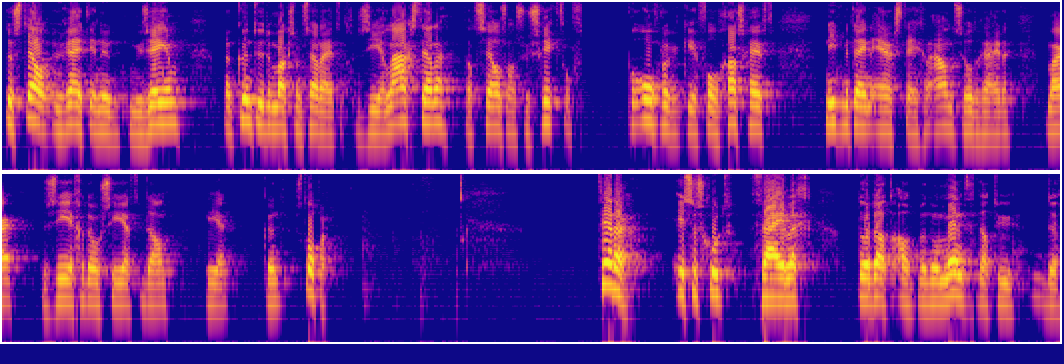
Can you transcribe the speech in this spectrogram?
Dus stel u rijdt in een museum, dan kunt u de maximumsnelheid zeer laag stellen, dat zelfs als u schrikt of per ongeluk een keer vol gas geeft, niet meteen ergens tegenaan zult rijden, maar zeer gedoseerd dan weer kunt stoppen. Verder is de goed veilig doordat op het moment dat u de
